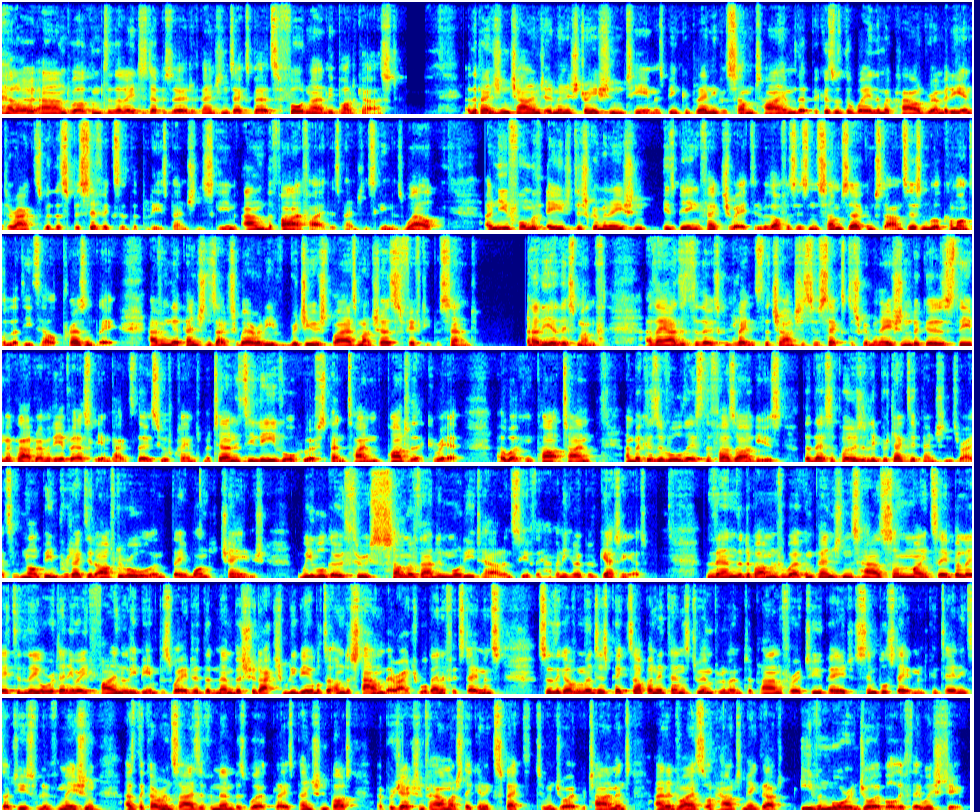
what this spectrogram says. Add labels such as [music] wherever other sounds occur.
Hello, and welcome to the latest episode of Pensions Experts Fortnightly Podcast. The Pension Challenge Administration team has been complaining for some time that because of the way the McCloud remedy interacts with the specifics of the police pension scheme and the firefighters pension scheme as well, a new form of age discrimination is being effectuated with officers in some circumstances, and we'll come on to the detail presently, having their pensions actuarially reduced by as much as 50%. Earlier this month, they added to those complaints the charges of sex discrimination because the McCloud remedy adversely impacts those who have claimed maternity leave or who have spent time part of their career uh, working part time. And because of all this, the Fuzz argues that their supposedly protected pensions rights have not been protected after all, and they want change. We will go through some of that in more detail and see if they have any hope of getting it then the Department for Work and Pensions has, some might say belatedly, or at any rate finally been persuaded that members should actually be able to understand their actual benefit statements. So the government has picked up and intends to implement a plan for a two page simple statement containing such useful information as the current size of a member's workplace pension pot, a projection for how much they can expect to enjoy at retirement, and advice on how to make that even more enjoyable if they wish to.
